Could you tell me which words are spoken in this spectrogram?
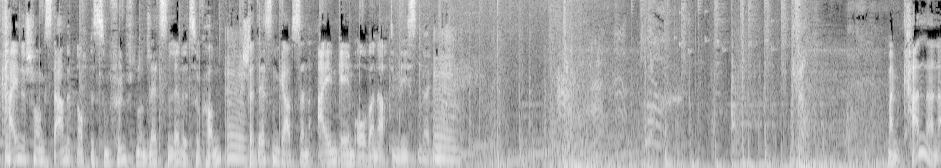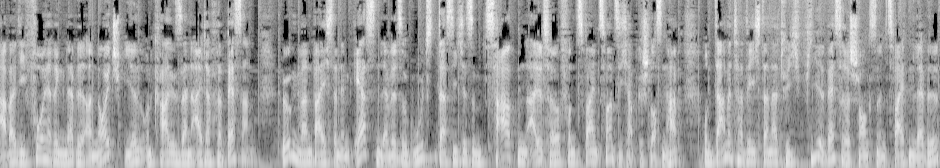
keine Chance damit noch bis zum fünften und letzten Level zu kommen. Mhm. Stattdessen gab es dann ein Game Over nach dem nächsten bei mir. Mhm. Man kann dann aber die vorherigen Level erneut spielen und quasi sein Alter verbessern. Irgendwann war ich dann im ersten Level so gut, dass ich es im zarten Alter von 22 abgeschlossen habe und damit hatte ich dann natürlich viel bessere Chancen im zweiten Level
